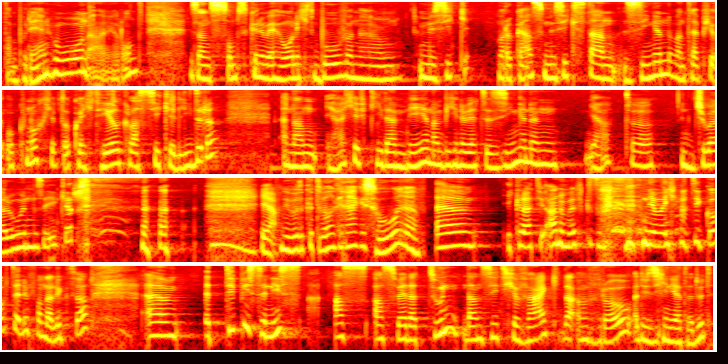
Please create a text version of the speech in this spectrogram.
tamboerijn gewoon, uh, rond. Dus dan soms kunnen wij gewoon echt boven uh, muziek, Marokkaanse muziek staan zingen. Want dat heb je ook nog. Je hebt ook echt heel klassieke liederen. En dan ja, geef ik dat mee en dan beginnen wij te zingen en ja, te dwarroen zeker. Ja. Nu wil ik het wel graag eens horen. Um, ik raad u aan om even... nee, maar je hebt die koptelefoon, dat lukt wel. Um, het typische is, als, als wij dat doen, dan zie je vaak dat een vrouw, dus diegene die dat doet,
